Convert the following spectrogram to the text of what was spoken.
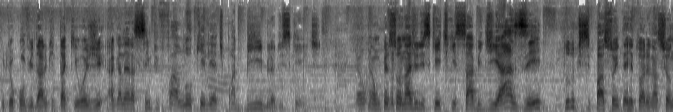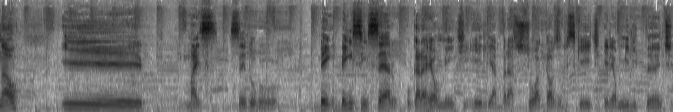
Porque o convidado que está aqui hoje, a galera sempre falou que ele é tipo a bíblia do skate. É um, é um personagem do skate que sabe de A a Z tudo que se passou em território nacional. E. Mas, sendo bem, bem sincero, o cara realmente ele abraçou a causa do skate, ele é um militante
